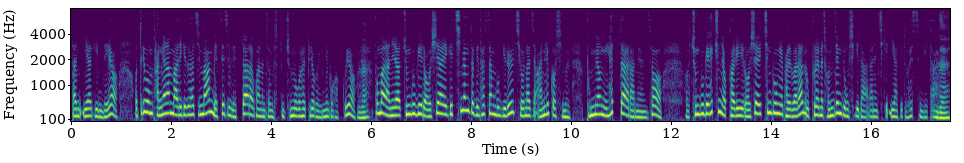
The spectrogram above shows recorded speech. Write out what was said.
라는 이야기인데요. 어떻게 보면 당연한 말이기도 하지만 메시지를 냈다라고 하는 점에서 좀 주목을 할 필요가 있는 것 같고요. 네. 뿐만 아니라 중국이 러시아에게 치명적인 살상 무기를 지원하지 않을 것임을 분명히 했다라면서 어, 중국의 핵심 역할이 러시아의 침공에 발발한 우크라이나 전쟁 종식이다라는 식의 이야기도 했습니다. 네.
